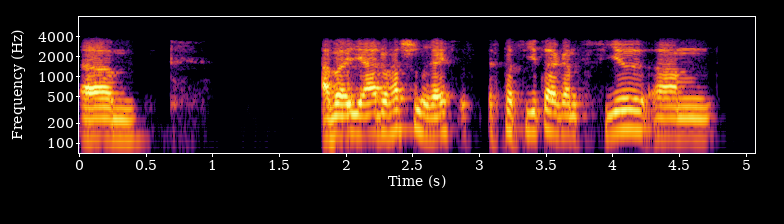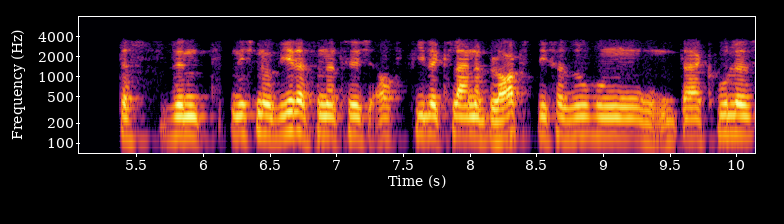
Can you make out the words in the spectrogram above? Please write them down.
Ähm, aber ja, du hast schon recht, es, es passiert da ganz viel. Ähm, das sind nicht nur wir, das sind natürlich auch viele kleine Blogs, die versuchen, da cooles,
